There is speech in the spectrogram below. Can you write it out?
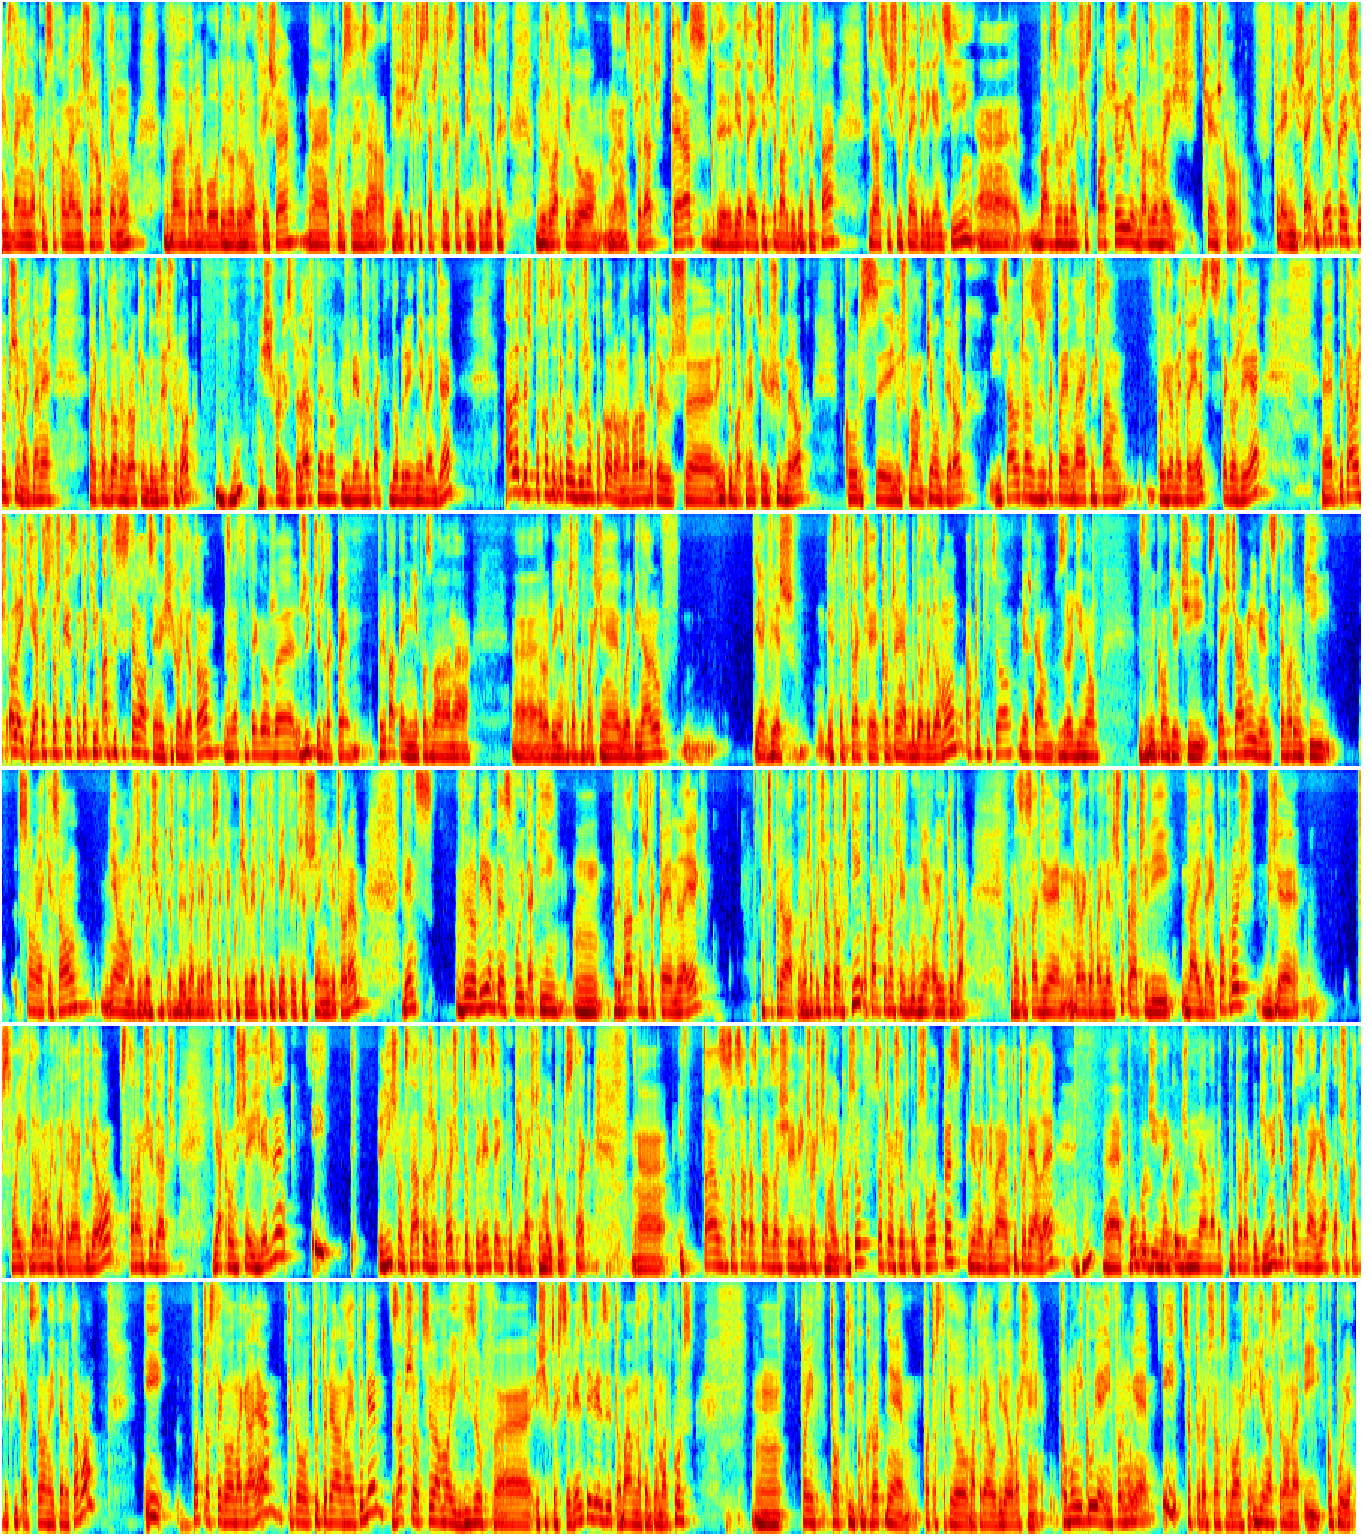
Moim zdaniem na kursach online jeszcze rok temu, dwa lata temu było dużo, dużo łatwiejsze. E, Kursy za 200, 300, 400, 500 zł dużo łatwiej było e, sprzedać. Teraz, gdy wiedza jest jeszcze bardziej dostępna z racji sztucznej inteligencji, e, bardzo rynek się spłaszczył i jest bardzo wejść ciężko w tę niszę i ciężko jest się utrzymać. Dla mnie rekordowym rokiem był zeszły rok, jeśli chodzi o sprzedaż. Ten rok już wiem, że tak dobry nie będzie. Ale też podchodzę do tego z dużą pokorą, no bo robię to już, e, YouTube'a kręcę już siódmy rok, kursy już mam piąty rok i cały czas, że tak powiem, na jakimś tam poziomie to jest, z tego żyję. E, Pytałeś o lejki. Ja też troszkę jestem takim antysystemowcem, jeśli chodzi o to, z racji tego, że życie, że tak powiem, prywatne mi nie pozwala na e, robienie chociażby właśnie webinarów. Jak wiesz, jestem w trakcie kończenia budowy domu, a póki co mieszkam z rodziną, z dwójką dzieci, z teściami, więc te warunki są jakie są. Nie mam możliwości chociażby nagrywać tak jak u ciebie w takiej pięknej przestrzeni wieczorem. Więc wyrobiłem ten swój taki mm, prywatny, że tak powiem, lejek. Znaczy prywatny, można powiedzieć autorski, oparty właśnie głównie o YouTube'a. Na zasadzie Garego Wajnerczuka, czyli daj, daj, poproś, gdzie w swoich darmowych materiałach wideo staram się dać jakąś część wiedzy i licząc na to, że ktoś, kto chce więcej, kupi właśnie mój kurs, tak? E, I ta zasada sprawdza się w większości moich kursów. Zaczęło się od kursu WordPress, gdzie nagrywałem tutoriale, e, półgodzinne, godzinne, a nawet półtora godzinne, gdzie pokazywałem, jak na przykład wyklikać stronę internetową. I podczas tego nagrania, tego tutoriala na YouTubie, zawsze odsyłam moich widzów, e, jeśli ktoś chce więcej wiedzy, to mam na ten temat kurs. To, to kilkukrotnie podczas takiego materiału wideo właśnie komunikuję, informuję i co któraś ta osoba właśnie idzie na stronę i kupuje.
